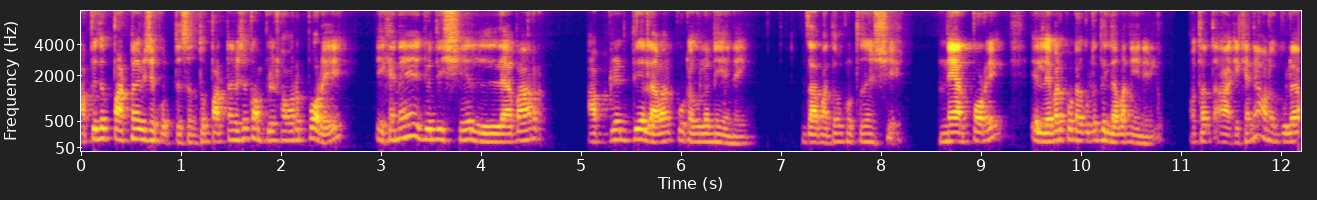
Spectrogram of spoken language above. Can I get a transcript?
আপনি তো পার্টনার বিষয় করতেছেন, তো পার্টনার বিষয় কমপ্লিট হওয়ার পরে এখানে যদি সে লেবার আপডেট দিয়ে লেবার কোটাগুলো নিয়ে নেয়, যার মাধ্যমে করতেছেন সে নেয়ার পরে এই লেবার কোটাগুলো দিয়ে লেবার নিয়ে নিল। অর্থাৎ এখানে অনেকগুলা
